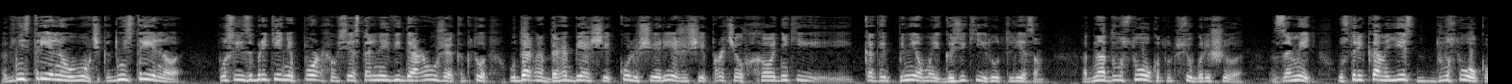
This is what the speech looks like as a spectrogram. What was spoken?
Огнестрельного, Вовчик, огнестрельного. После изобретения пороха все остальные виды оружия, как то ударно-дробящие, колющие, режущие, прочие холодники, как и пневмы и газюки, идут лесом. Одна двустволка тут все бы решила. Заметь, у старикана есть двустволка,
